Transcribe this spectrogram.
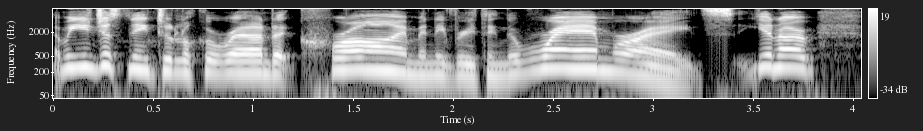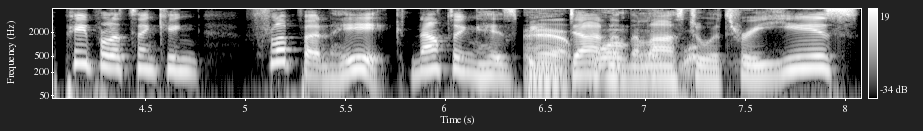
I mean, you just need to look around at crime and everything, the ram raids. You know, people are thinking, flippin' heck, nothing has been Yeah, done well, in the last well- two or three years.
